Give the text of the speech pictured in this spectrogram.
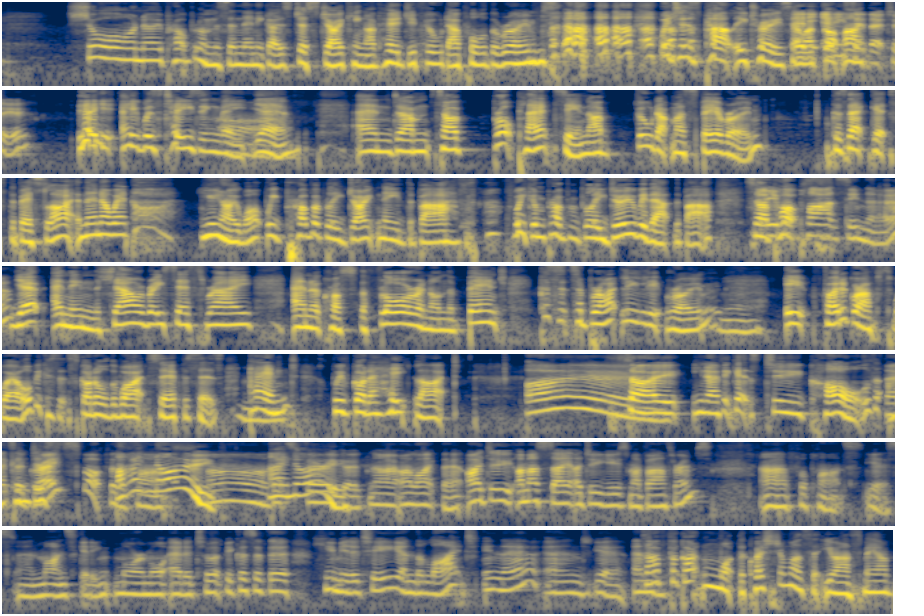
Sure, no problems. And then he goes, just joking. I've heard you filled up all the rooms, which is partly true. So Eddie, I've got Eddie my said that to you. yeah, he, he was teasing me. Yeah. And um, so I've brought plants in. I filled up my spare room because that gets the best light. And then I went, oh, you know what? We probably don't need the bath. We can probably do without the bath. So, So you've got plants in there. Yep, and then the shower recess ray and across the floor and on the bench because it's a brightly lit room. It photographs well because it's got all the white surfaces Mm. and we've got a heat light. Oh, So, you know, if it gets too cold, that's I a can a great just spot for the I know. Oh, I that's know. very good. No, I like that. I do. I must say, I do use my bathrooms. Uh, for plants, yes, and mine's getting more and more added to it because of the humidity and the light in there, and yeah, and So I've forgotten what the question was that you asked me. I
